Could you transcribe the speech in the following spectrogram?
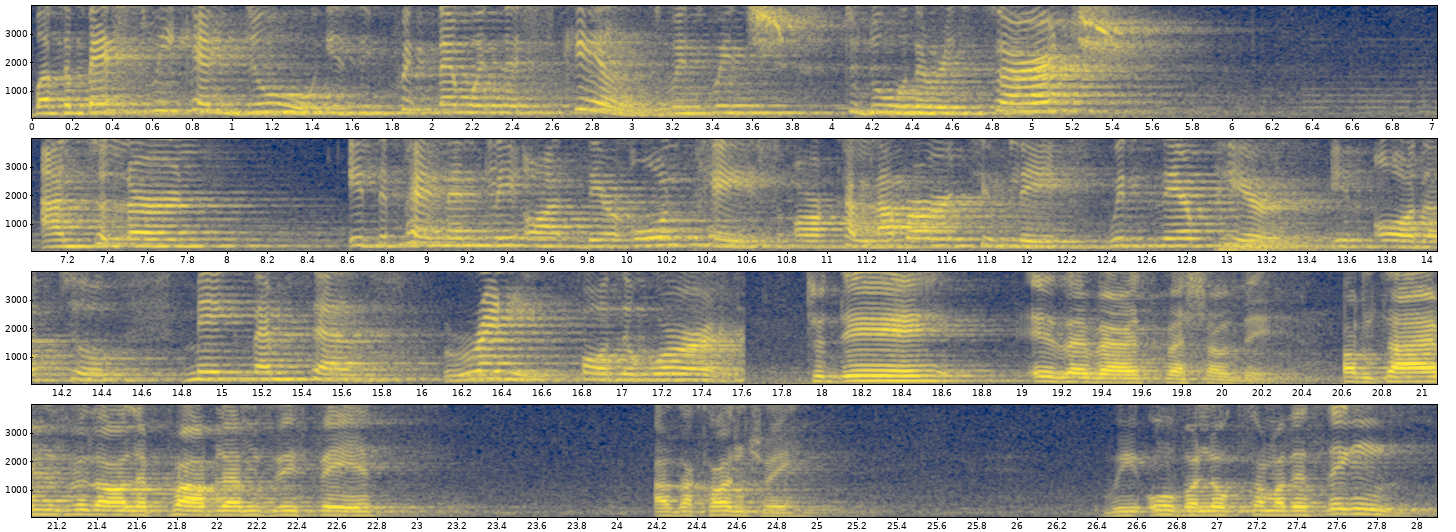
But the best we can do is equip them with the skills with which to do the research and to learn independently at their own pace or collaboratively with their peers in order to make themselves ready for the world. Today is a very special day. Sometimes with all the problems we face as a country, we overlook some of the things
